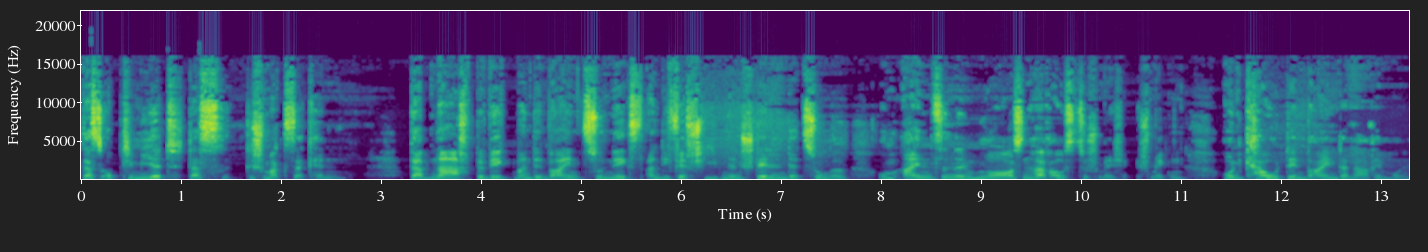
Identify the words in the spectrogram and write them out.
Das optimiert das Geschmackserkennen. Danach bewegt man den Wein zunächst an die verschiedenen Stellen der Zunge, um einzelne Nuancen herauszuschmecken und kaut den Wein danach im Mund.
